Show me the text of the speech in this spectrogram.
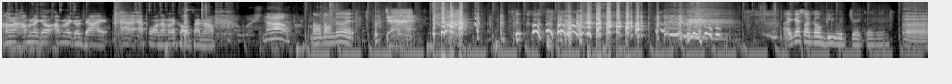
I'm gonna, I'm gonna go, I'm gonna go die. Uh, F1, I'm gonna call timeout. No. No, don't do it. I guess I'll go B with Draco then. Uh,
